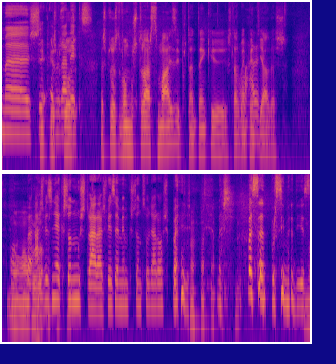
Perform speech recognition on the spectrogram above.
mas Sim, a verdade pessoas, é que. As pessoas vão mostrar-se mais e, portanto, têm que estar bem claro. penteadas. Oh, às vezes não é questão de mostrar, às vezes é mesmo questão de se olhar ao espelho. mas passando por cima disso,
